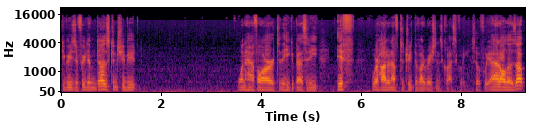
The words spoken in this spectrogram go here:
degrees of freedom does contribute 1 half R to the heat capacity if we're hot enough to treat the vibrations classically. So if we add all those up,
